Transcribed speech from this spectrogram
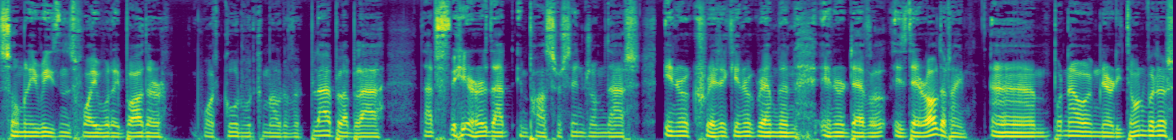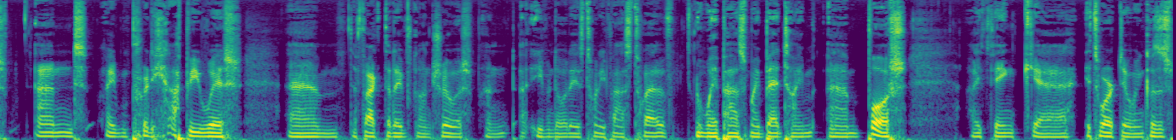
so many reasons why would I bother? What good would come out of it? Blah blah blah. That fear, that imposter syndrome, that inner critic, inner gremlin, inner devil is there all the time. Um, but now I'm nearly done with it, and I'm pretty happy with um, the fact that I've gone through it. And uh, even though it is twenty past twelve and way past my bedtime, um, but I think uh, it's worth doing because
